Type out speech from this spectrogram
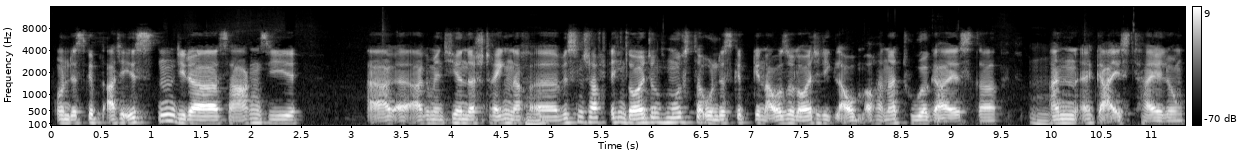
Und es gibt Atheisten, die da sagen, sie äh, argumentieren da streng nach mhm. äh, wissenschaftlichen Deutungsmuster. Und es gibt genauso Leute, die glauben auch an Naturgeister, mhm. an äh, Geistheilung.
